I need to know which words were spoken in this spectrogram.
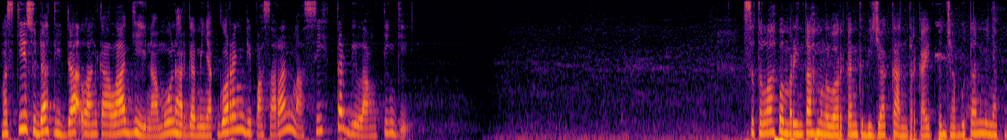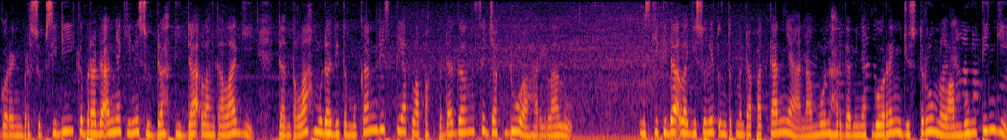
Meski sudah tidak langka lagi, namun harga minyak goreng di pasaran masih terbilang tinggi. Setelah pemerintah mengeluarkan kebijakan terkait pencabutan minyak goreng bersubsidi, keberadaannya kini sudah tidak langka lagi dan telah mudah ditemukan di setiap lapak pedagang sejak dua hari lalu. Meski tidak lagi sulit untuk mendapatkannya, namun harga minyak goreng justru melambung tinggi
